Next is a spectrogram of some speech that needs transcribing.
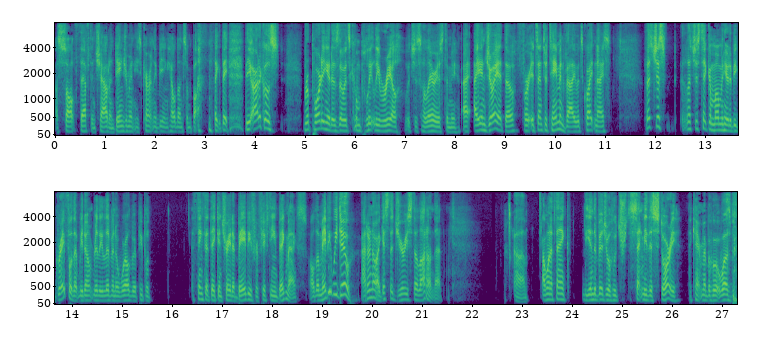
assault, theft, and child endangerment. He's currently being held on some like they, the articles reporting it as though it's completely real, which is hilarious to me. I, I enjoy it though for its entertainment value. It's quite nice. Let's just let's just take a moment here to be grateful that we don't really live in a world where people think that they can trade a baby for 15 Big Macs. Although maybe we do. I don't know. I guess the jury's still out on that. Um, I want to thank the individual who tr- sent me this story. I can't remember who it was, but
